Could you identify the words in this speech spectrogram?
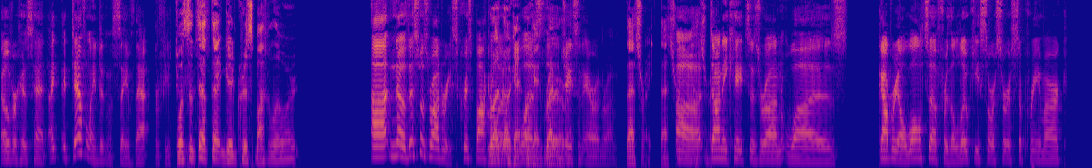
over his head. I, I definitely didn't save that for future. Wasn't use. that that good Chris Bachalo art? Uh, no, this was Rod Reis. Chris Bachalo Rod- okay, was okay, the right, right, right. Jason Aaron run. That's right. That's right. Uh, that's right. Donny Cates's run was Gabriel Walta for the Loki Sorcerer Supreme arc,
